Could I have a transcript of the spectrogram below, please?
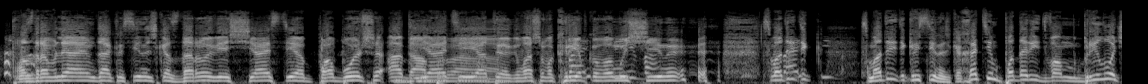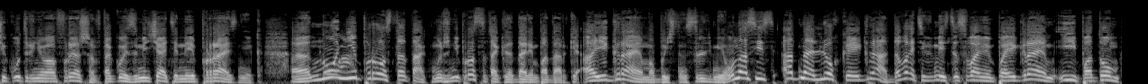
Поздравляем, да, Кристиночка, здоровья, счастья, побольше объятий Добра. от э, вашего крепкого Спасибо. мужчины. Смотрите, Спасибо. смотрите, Кристиночка, хотим подарить вам брелочек утреннего фреша в такой замечательный праздник. Э, Но не просто так, мы же не просто так дарим подарки, а играем обычно с людьми. У нас есть одна легкая игра, давайте вместе с вами поиграем, и потом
